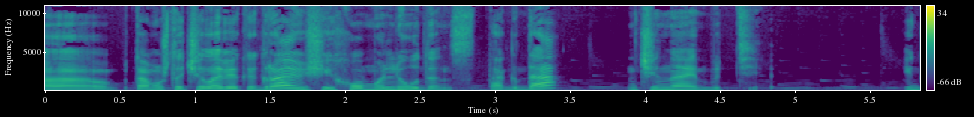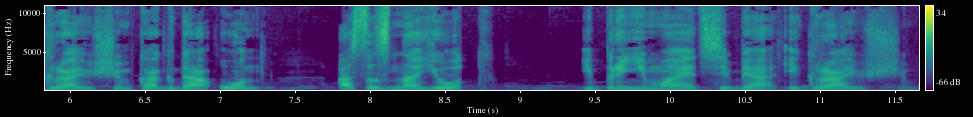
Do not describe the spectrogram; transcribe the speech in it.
Э, потому что человек играющий, homo ludens, тогда начинает быть играющим, когда он осознает и принимает себя играющим.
